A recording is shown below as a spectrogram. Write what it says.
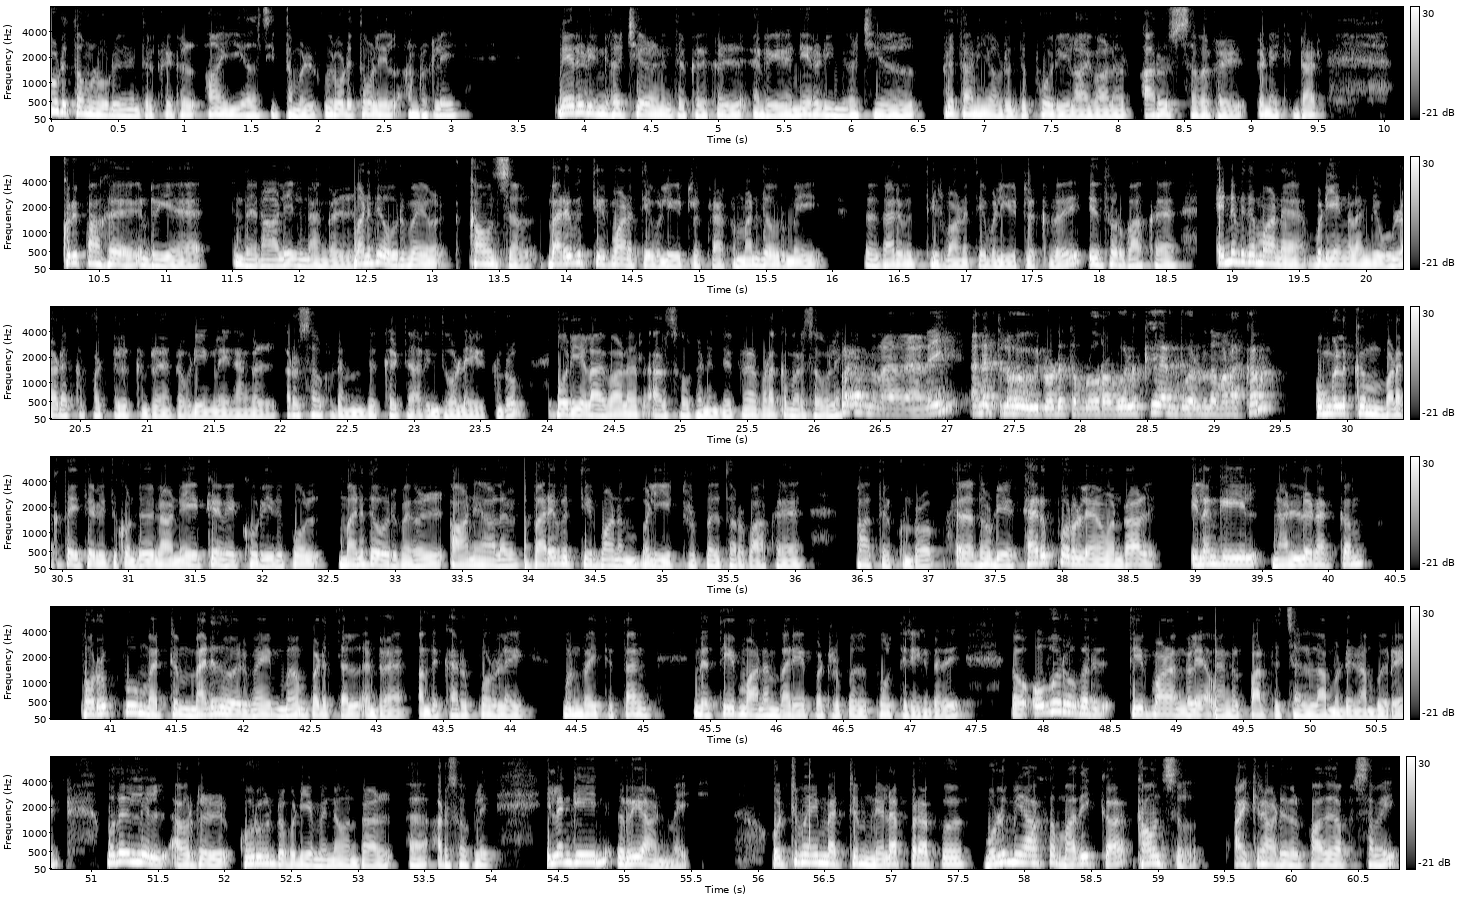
உயிரோடு தமிழோடு இணைந்திருக்கிறீர்கள். ஐஎல்சி தமிழ் உயிரோடு தமிழில் அன்பர்களே நேரடி நிகழ்ச்சியில் இணைந்திருக்கிறீர்கள். இன்றைய நேரடி நிகழ்ச்சியில் பிரித்தானியாவிலிருந்து போரியல் ஆய்வாளர் அருஸ் அவர்கள் இணைக்கின்றார் குறிப்பாக இன்றைய இந்த நாளில் நாங்கள் மனித உரிமை கவுன்சில் வரைவு தீர்மானத்தை வெளியிட்டிருக்கிறார்கள். மனித உரிமை வரைவு தீர்மானத்தை வெளியிட்டிருக்கிறது. இது தொடர்பாக என்ன விதமான விடயங்கள் அங்கே உள்ளடக்கப்பட்டிருக்கின்ற என்ற விடயங்களை நாங்கள் அரசோகளிடமிருந்து கேட்டு அறிந்து கொள்ள இருக்கின்றோம். பொறியியல் ஆய்வாளர் அரசோக இணைந்திருக்கிறார். வணக்கம் அரசோகளை அனைத்து உயிரோட தமிழ் உறவுகளுக்கு அன்பு இருந்த வணக்கம். உங்களுக்கும் வணக்கத்தை தெரிவித்துக் கொண்டு நான் ஏற்கனவே கூறியது போல் மனித உரிமைகள் ஆணையாளர் வரைவு தீர்மானம் வெளியிட்டிருப்பது தொடர்பாக பார்த்திருக்கின்றோம். அதனுடைய கருப்பொருள் என்னவென்றால் இலங்கையில் நல்லிணக்கம் பொறுப்பு மற்றும் மனித உரிமை மேம்படுத்தல் என்ற அந்த கருப்பொருளை முன்வைத்துத்தான் இந்த தீர்மானம் வரையப்பட்டிருப்பது போல் தெரிகின்றது. ஒவ்வொரு ஒவ்வொரு தீர்மானங்களை நாங்கள் பார்த்து செல்லலாம் என்று நம்புகிறேன். முதலில் அவர்கள் கூறுகின்ற விடயம் என்னவென்றால் அரசோகளை இலங்கையின் இறையாண்மை ஒற்றுமை மற்றும் நிலப்பரப்பு முழுமையாக மதிக்க கவுன்சில் ஐக்கிய நாடுகள் பாதுகாப்பு சபை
